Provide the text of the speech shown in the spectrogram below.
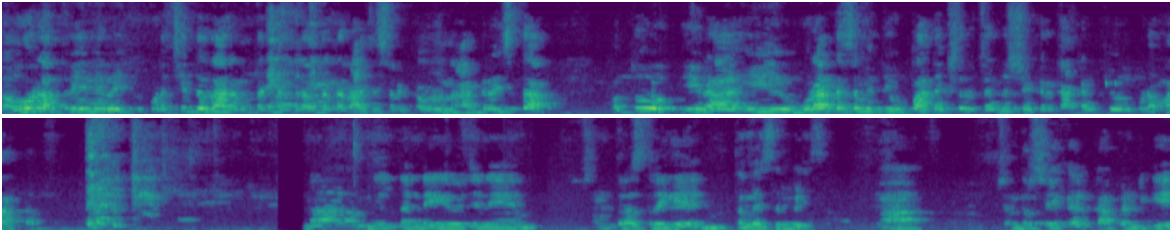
ಅಹೋರಾತ್ರಿಯಲ್ಲಿ ರೈತರು ಕೂಡ ಸಿದ್ಧದಾರ ಅಂತಕ್ಕಂಥದ್ದನ್ನ ರಾಜ್ಯ ಸರ್ಕಾರವನ್ನು ಆಗ್ರಹಿಸ್ತಾ ಮತ್ತು ಈ ರಾ- ಈ ಹೋರಾಟ ಸಮಿತಿ ಉಪಾಧ್ಯಕ್ಷರು ಚಂದ್ರಶೇಖರ್ ಕಾಕಂಟಿಯವರು ಕೂಡ ಮಾತಾಡ್ತಾರೆ. ನಾ ಯೋಜನೆ ಸಂತ್ರಸ್ತರಿಗೆ ತನ್ನ ಹೆಸರು ಹೇಳಿ ಸರ್. ನಾ ಚಂದ್ರಶೇಖರ್ ಕಾಕಂಡ್ಗಿ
